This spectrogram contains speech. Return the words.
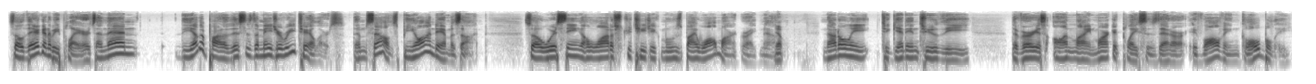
So they're going to be players. And then the other part of this is the major retailers themselves beyond Amazon. So we're seeing a lot of strategic moves by Walmart right now. Yep. Not only to get into the the various online marketplaces that are evolving globally,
